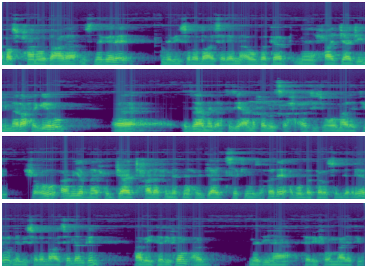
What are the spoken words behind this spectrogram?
ኣላ ስብሓን ወተላ ምስ ነገረ ነቢ ስለ ላ ሰለ ንኣብበከር ንሓጃጂን መራሒ ገይሩ እዛ መልእኽቲ እዚኣ ንኸብፅሕ ኣዚዝዎ ማለት እዩ ሽዑ ኣሚር ናይ ጃጅ ሓላፍነት ናይ ጃጅ ዝሰኪሙ ዝኸደ ኣብበከር ስዲቕ ነይሩ ነቢ ስለ ላ ሰለም ግን ኣበይ ተሪፎም መዲና ተሪፎም ማለት እዩ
